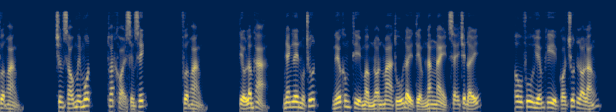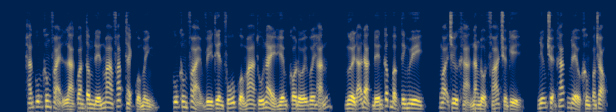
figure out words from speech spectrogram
Phượng hoàng. Chương sáu mươi mốt, thoát khỏi xiềng xích. Phượng hoàng. Tiểu lâm khả, nhanh lên một chút, nếu không thì mầm non ma thú đầy tiềm năng này sẽ chết đấy. Âu phu hiếm khi có chút lo lắng hắn cũng không phải là quan tâm đến ma pháp thạch của mình, cũng không phải vì thiên phú của ma thú này hiếm có đối với hắn, người đã đạt đến cấp bậc tinh huy, ngoại trừ khả năng đột phá truyền kỳ, những chuyện khác đều không quan trọng.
